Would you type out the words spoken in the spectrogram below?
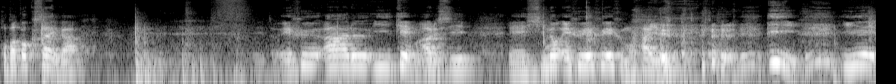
小箱臭いが、えーと FREK もあるしえー日の FFF も入る。いい家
